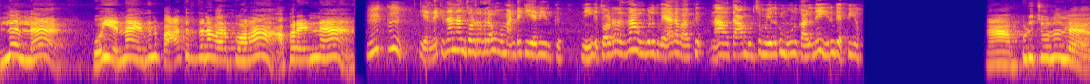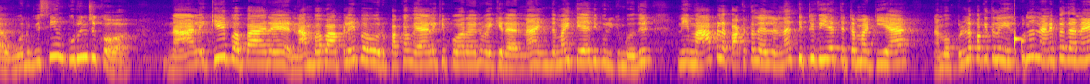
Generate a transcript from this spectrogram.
இல்ல இல்ல. போய் என்ன ஏதுன்னு பார்த்துட்டு தானே வர போறோம். அப்புறம் என்ன? ம்ம். என்னைக்கு தான் நான் சொல்றதுல உங்க மண்டைக்கு ஏறி இருக்கு. நீங்க சொல்றதுதான் உங்களுக்கு வேலை வாக்கு. நான் தான் பிடிச்ச முயலுக்கு மூணு காலனே இருங்க எப்பயும். நான் அப்படி சொல்லல. ஒரு விஷயம் புரிஞ்சுக்கோ. நாளைக்கு இப்ப பாரு நம்ம மாப்பிள்ளை இப்ப ஒரு பக்கம் வேலைக்கு போறாரு வைக்கிறாருன்னா இந்த மாதிரி தேதி குறிக்கும் போது நீ மாப்பிள்ளை பக்கத்துல இல்லைன்னா திட்டுவியா திட்ட மாட்டியா நம்ம புள்ள பக்கத்துல இருக்கணும்னு நினைப்பதானே?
